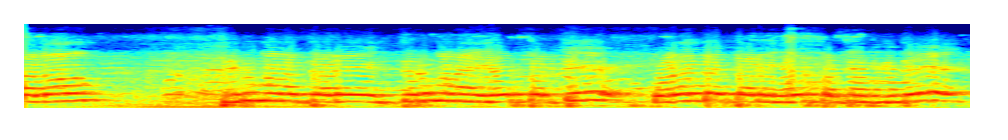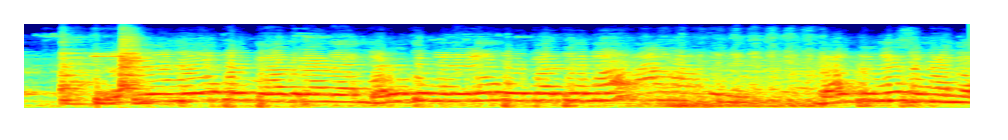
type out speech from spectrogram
இருந்தாலும் திருமண தடை திருமணம் ஏற்பட்டு குழந்தை தடை ஏற்பட்டு இருக்குது எங்கெங்கயோ போய் பாக்குறாங்க மருத்துவமனையெல்லாம் போய் பார்த்தோமா டாக்டர் என்ன சொன்னாங்க.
